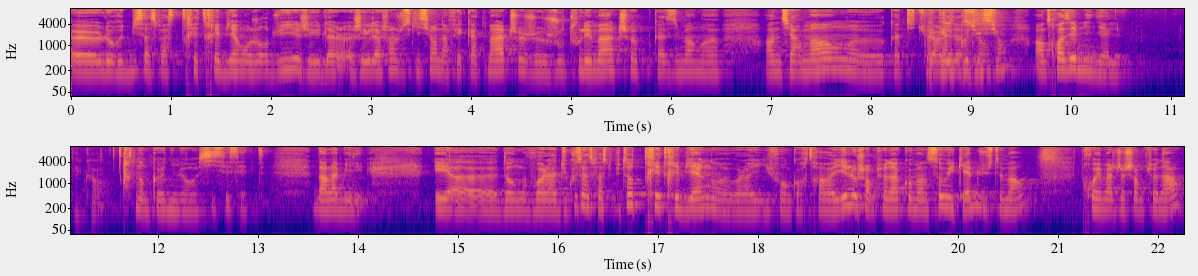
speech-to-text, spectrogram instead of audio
Euh, le rugby ça se passe très très bien aujourd'hui. J'ai eu la, j'ai eu la chance jusqu'ici on a fait quatre matchs, je joue tous les matchs quasiment euh, entièrement, euh, À quelle position? En troisième lignelle D'accord. donc euh, numéro 6 et 7 dans la mêlée. Et donc voilà, du coup ça se passe plutôt très très bien. Voilà, il faut encore travailler. Le championnat commence ce week-end justement, premier match de championnat.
